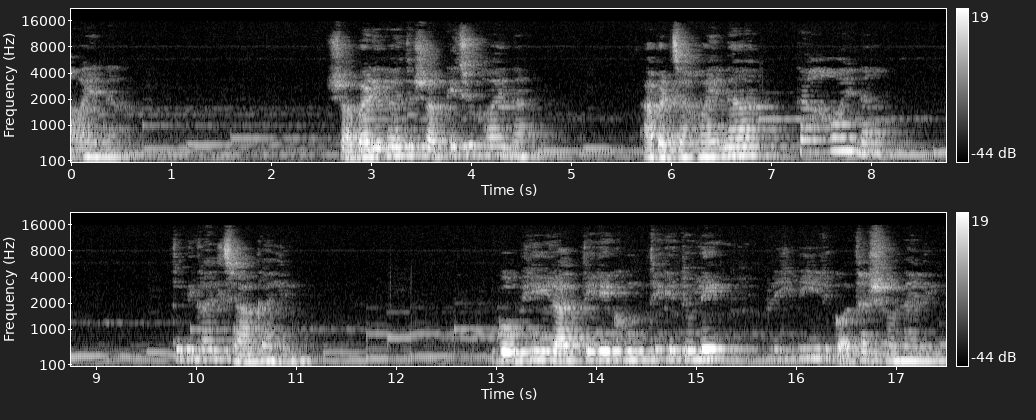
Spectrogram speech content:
হয় না। সবারই হয়তো সব কিছু হয় না। আবার যা হয় না, তা হয় না। তুমি কাল জাগালে গভীর রাত্রিরে ঘুম থেকে তুলে প্রেমের কথা শোনালে।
